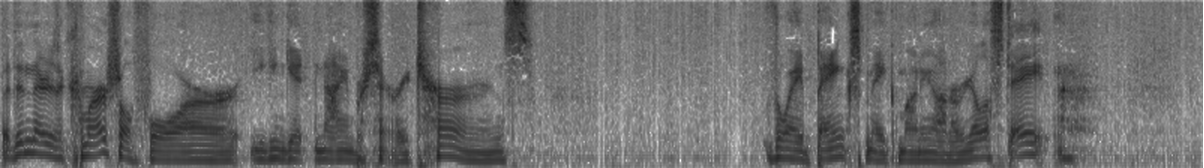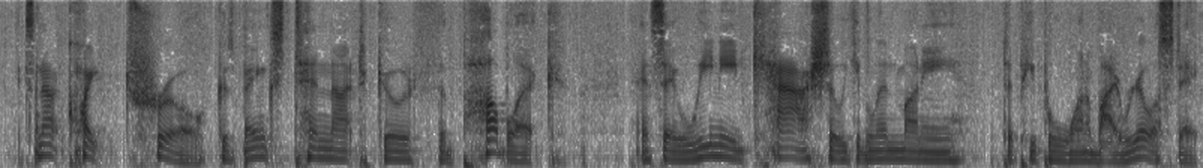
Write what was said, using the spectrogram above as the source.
But then there's a commercial for you can get 9% returns the way banks make money on real estate. It's not quite true because banks tend not to go to the public and say, we need cash so we can lend money to people who want to buy real estate.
